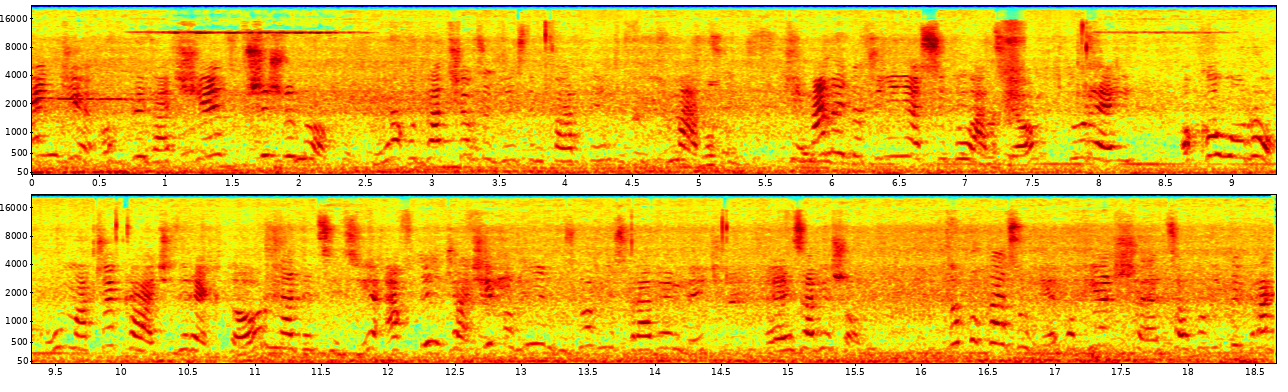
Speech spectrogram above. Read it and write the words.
będzie odbywać się w przyszłym roku, w roku 2024 w marcu. Czyli mamy do czynienia z sytuacją, w której około roku ma czekać dyrektor na decyzję, a w tym czasie powinien zgodnie z prawem być e, zawieszony. To pokazuje po pierwsze całkowity brak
